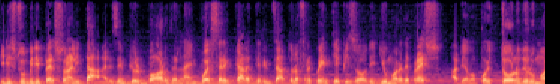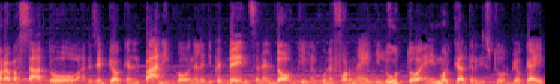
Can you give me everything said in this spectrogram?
I disturbi di personalità, ad esempio il borderline, può essere caratterizzato da frequenti episodi di umore depresso. Abbiamo poi tono dell'umore abbassato, ad esempio anche nel panico, nelle dipendenze, nel DOC, in alcune forme di lutto e in molti altri disturbi, ok?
